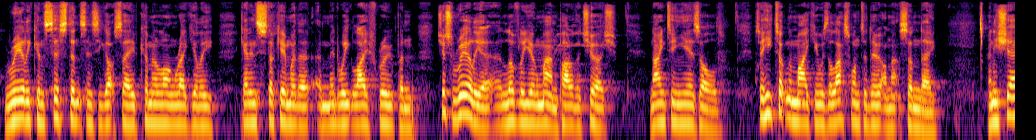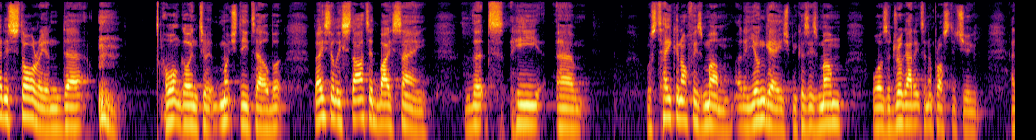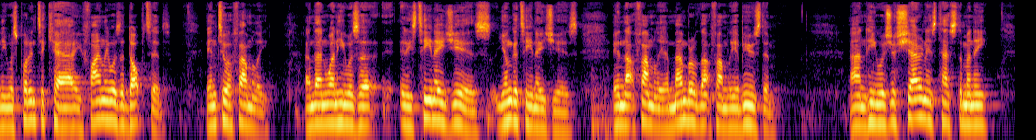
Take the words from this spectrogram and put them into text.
Really consistent since he got saved, coming along regularly, getting stuck in with a, a midweek life group, and just really a, a lovely young man, part of the church, 19 years old. So he took the mic. He was the last one to do it on that Sunday. And he shared his story, and uh, I won't go into it much detail, but basically started by saying that he um, was taken off his mum at a young age because his mum was a drug addict and a prostitute, and he was put into care. He finally was adopted into a family. And then, when he was uh, in his teenage years, younger teenage years, in that family, a member of that family abused him. And he was just sharing his testimony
